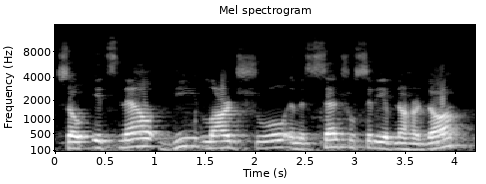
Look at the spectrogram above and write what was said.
So it's now the large shul in the central city of Nahardah.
